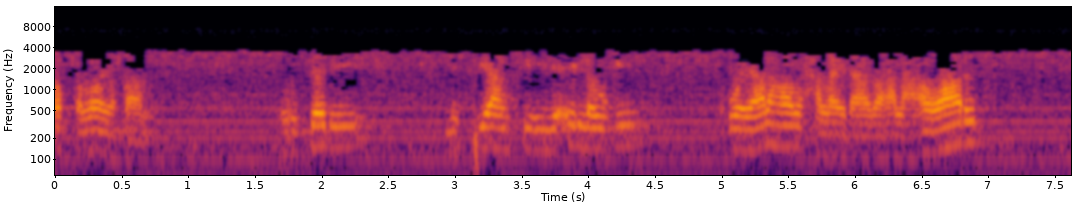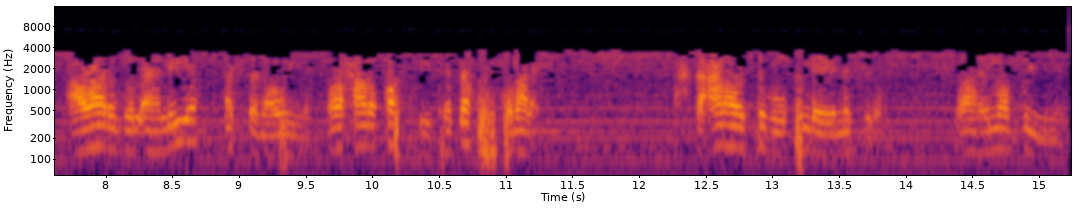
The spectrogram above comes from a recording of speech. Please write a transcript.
qofka loo yaqaano. Hurdadii nisyaankii iyo ilowgii kuwayaalaha waxaa la yidhahdaa alcawaarid cawaarid alahliya alsamaawiya oo waxaanu qofkii tadakul kuma leh. Wax gacanaho isagu uu ku leeyay ma jiro. Waa arrimo ku yimid.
